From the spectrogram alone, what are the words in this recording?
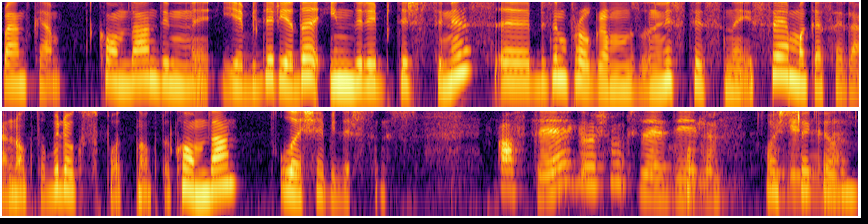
bandcamp.com'dan dinleyebilir ya da indirebilirsiniz. E, bizim programımızın listesine ise magaseler.blogspot.com'dan ulaşabilirsiniz. Haftaya görüşmek üzere diyelim. Hoşçakalın.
